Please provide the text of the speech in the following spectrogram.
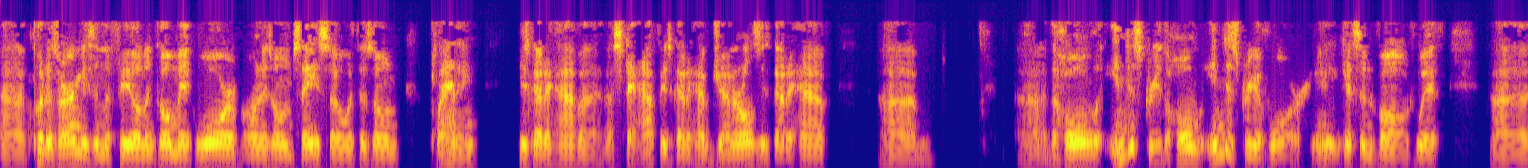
uh, put his armies in the field and go make war on his own say so with his own planning. He's got to have a, a staff. He's got to have generals. He's got to have um, uh, the whole industry, the whole industry of war gets involved with uh,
